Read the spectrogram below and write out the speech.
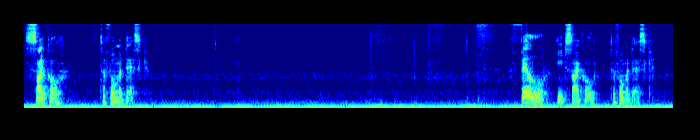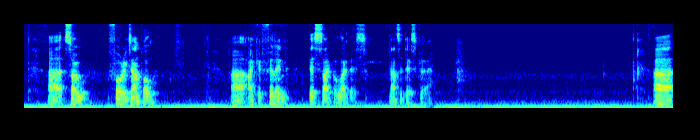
cycle to form a disk. Fill each cycle to form a disk. Uh, so, for example, uh, I could fill in this cycle like this. That's a disk there. Uh,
